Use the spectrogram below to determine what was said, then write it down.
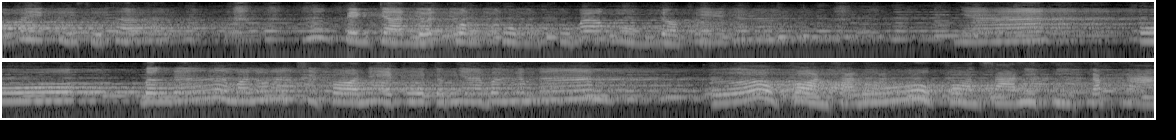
มขออภัยคือสุดท้ายเรื่องเป็นจานเบิดควงคุมผู้มาหุ่มดอกเฮนะยาปูเบิ่งเด้อมโนลาสิฟอนให้ปูกับยาเบิ่งงามเออฟอนสาลูกฟอนสานี่ปีกกับหาง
